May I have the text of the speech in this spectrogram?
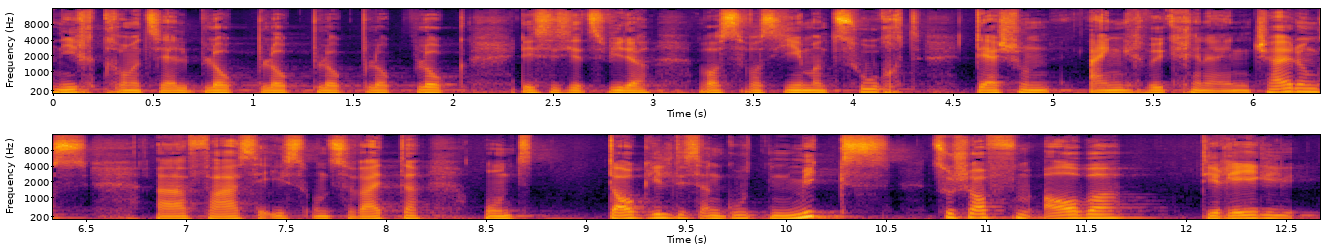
nicht kommerziell Blog, Blog, Blog, Blog, Blog. Das ist jetzt wieder was, was jemand sucht, der schon eigentlich wirklich in einer Entscheidungsphase ist und so weiter. Und da gilt es, einen guten Mix zu schaffen, aber die Regel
